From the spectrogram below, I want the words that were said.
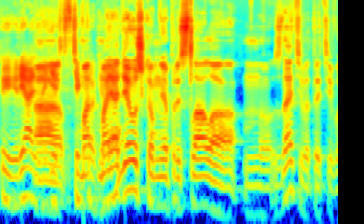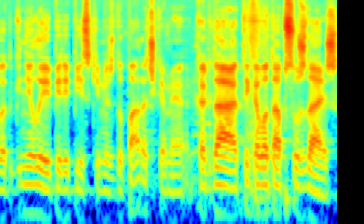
ты реально А, есть в ТикТоке, мо- моя да? девушка мне прислала, ну, знаете, вот эти вот гнилые переписки между парочками, когда ты кого-то обсуждаешь,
